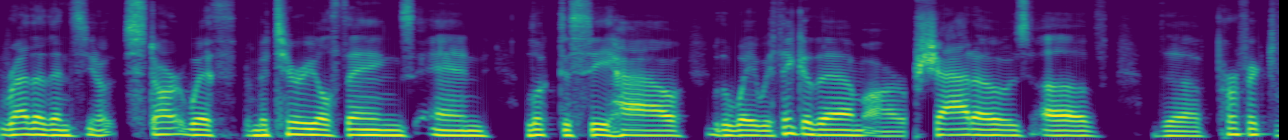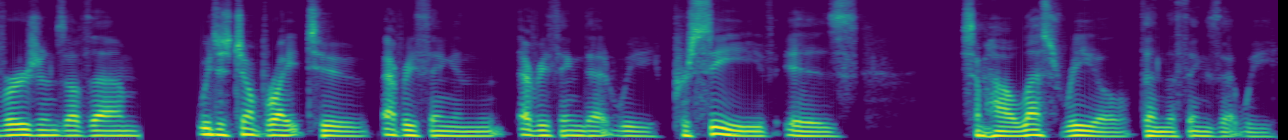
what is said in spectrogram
rather than you know start with the material things and look to see how the way we think of them are shadows of the perfect versions of them we just jump right to everything and everything that we perceive is somehow less real than the things that we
